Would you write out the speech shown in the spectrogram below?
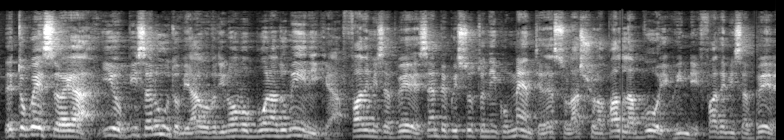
Detto questo raga, io vi saluto, vi auguro di nuovo buona domenica, fatemi sapere sempre qui sotto nei commenti, adesso lascio la palla a voi, quindi fatemi sapere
